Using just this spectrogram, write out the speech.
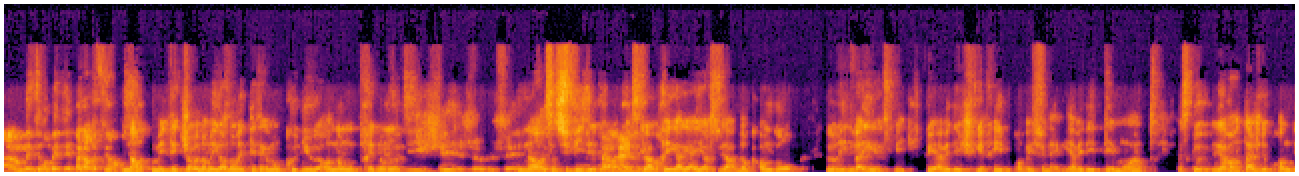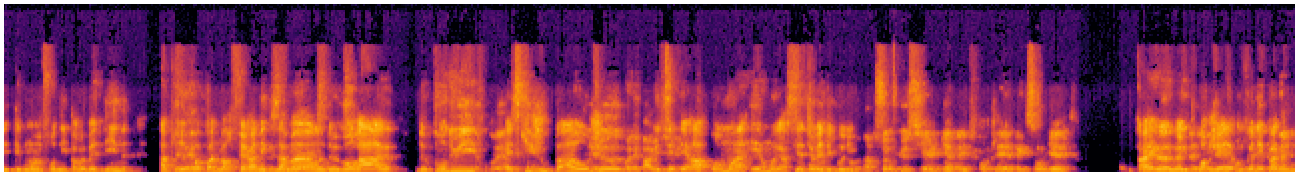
Alors, on mettait, on mettait pas la référence Non, mais t'es toujours- non, mais leur nom était tellement connu, leur nom, On prénom. Non, ça suffisait pas. Parce qu'après, il allait ailleurs, etc. Donc, en gros, le Ritva, il explique qu'il y avait des shlichim professionnels, il y avait des témoins. Parce que l'avantage de prendre des témoins fournis par le Beddin, après, on ne va pas devoir faire un examen de morale, de conduite, est-ce qu'ils jouent pas au jeu, etc. Au moins, et au moins, la signature était connue. Sauf que si elle vient de l'étranger avec son guet, Ah, le- L'étranger, on ne connaît pas tout.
